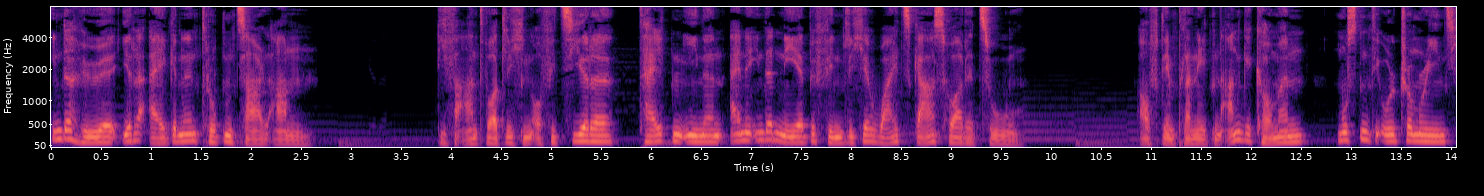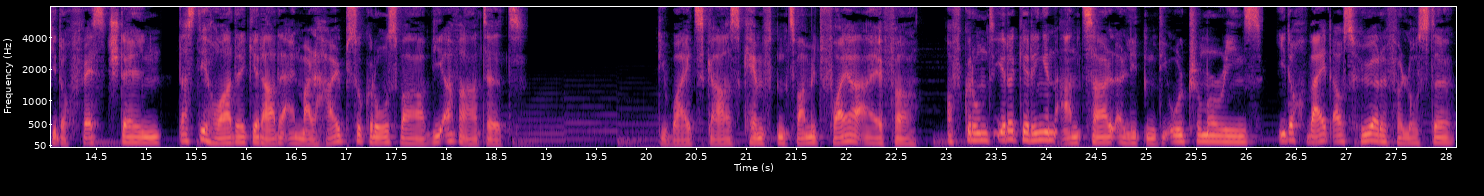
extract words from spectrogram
in der Höhe ihrer eigenen Truppenzahl an. Die verantwortlichen Offiziere teilten ihnen eine in der Nähe befindliche White Scars Horde zu. Auf dem Planeten angekommen, mussten die Ultramarines jedoch feststellen, dass die Horde gerade einmal halb so groß war wie erwartet. Die White Scars kämpften zwar mit Feuereifer, aufgrund ihrer geringen Anzahl erlitten die Ultramarines jedoch weitaus höhere Verluste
